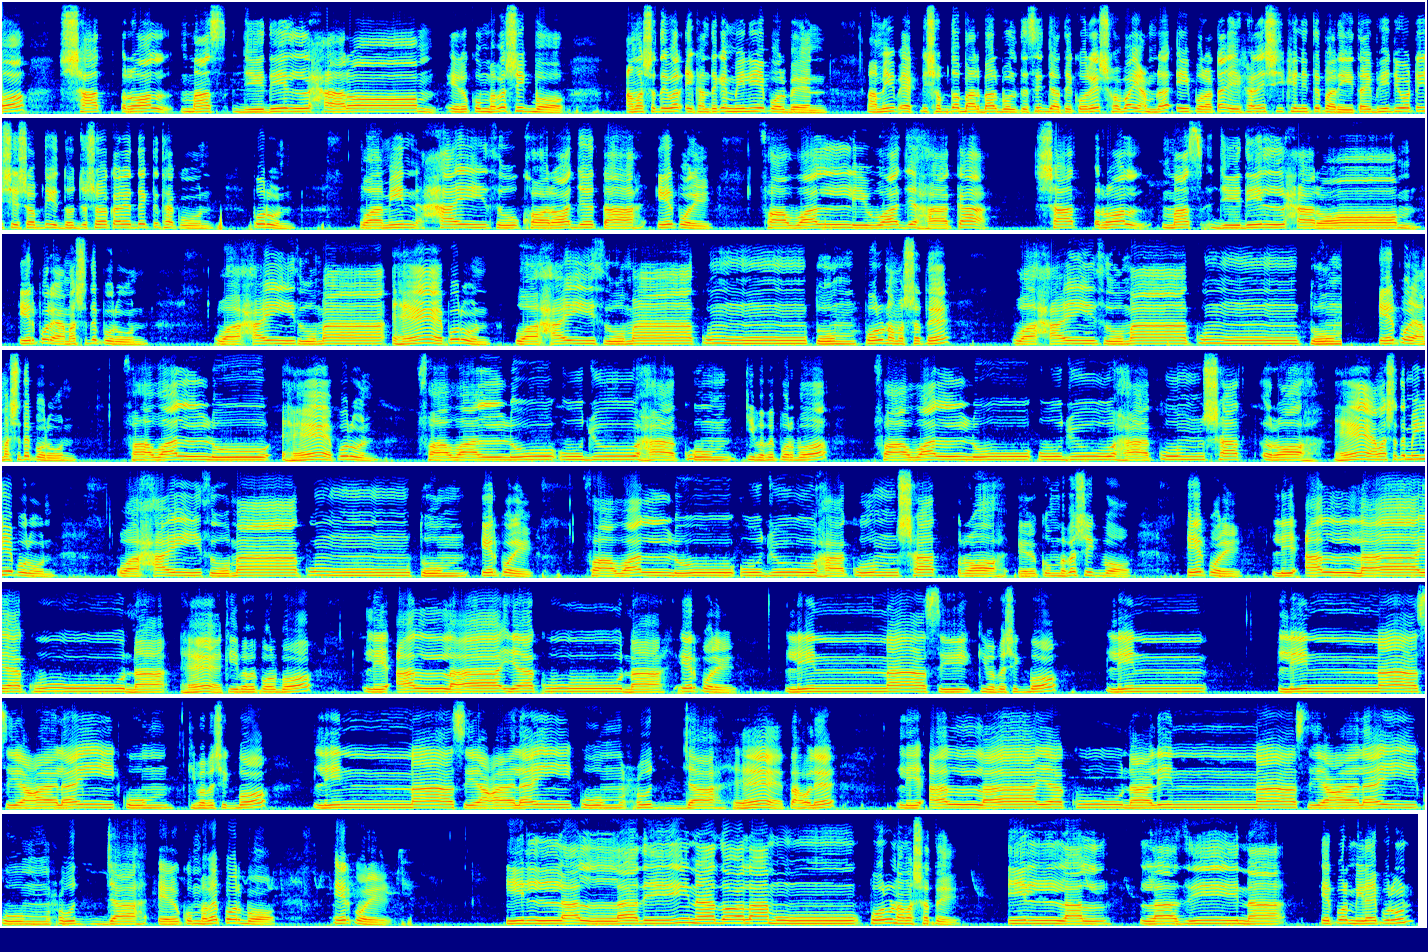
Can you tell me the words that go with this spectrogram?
সাত রল মাসজিদিল হারম। এরকমভাবে শিখব। আমার সাথে এবার এখান থেকে মিলিয়ে পড়বেন। আমি একটি শব্দ বারবার বলতেছি যাতে করে সবাই আমরা এই পড়াটা এখানে শিখে নিতে পারি। তাই ভিডিওটি শেষ অবধি ধৈর্য সহকারে দেখতে থাকুন। পড়ুন। ওয়ামিন হাইসু খরজতা এরপরে ফাওয়াল্লি সাত রল মাসজিদিল হারম এরপরে আমার সাথে পড়ুন। ওয়াহাই সুমা হ্যাঁ পড়ুন। ওয়াহাই সুমা কুং তুম পড়ুন আমার সাথে। ওয়াহাই সুমা কুং তুম এরপরে আমার সাথে পড়ুন। ফাওয়াল্লু হ্যাঁ পড়ুন। ফাওয়াল্লু উজু হাকুম কীভাবে পড়ব? ফাওয়াল্লু উজু হাকুম সাত রহ হ্যাঁ আমার সাথে মিলিয়ে পড়ুন। ওয়াহাই সুমা কুং তুম এরপরে, ফাওয়াল্লু উজু হাকুম সাত রহ এরকমভাবে শিখব। এরপরে, লি আল্লাহ হ্যাঁ কীভাবে পড়ব? লি আল্লাহ এরপরে, লিন্নাসি, কীভাবে শিখব? লিন, লিন্নাসি আলাইকুম, কীভাবে শিখব? লিন্নাসি আলাইকুম হুজ্জা। হ্যাঁ তাহলে লি আল্লাহ লিন্নাসি আলাইকুম হুজ্জা। এরকমভাবে পড়ব। এরপরে ইল্লাল্লাযীনা যালামু। পড়ুন আমার সাথে। ইল্লাল এরপর মিলাই পড়ুন।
